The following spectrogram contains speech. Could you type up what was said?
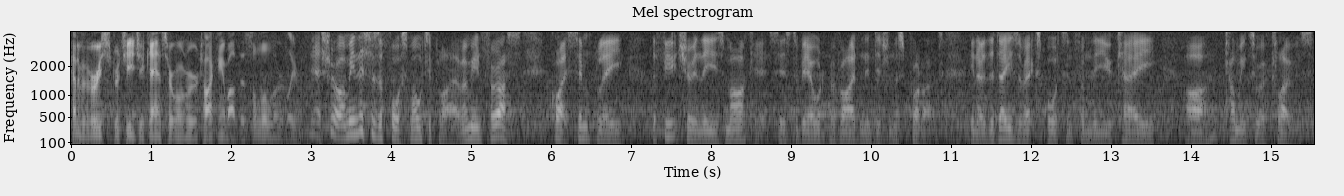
kind of a very strategic answer when we were talking about this a little earlier. Yeah, sure. I mean, this is a force multiplier. I mean, for us, quite simply, the future in these markets is to be able to provide an indigenous product. You know, the days of exporting from the UK are coming to a close.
